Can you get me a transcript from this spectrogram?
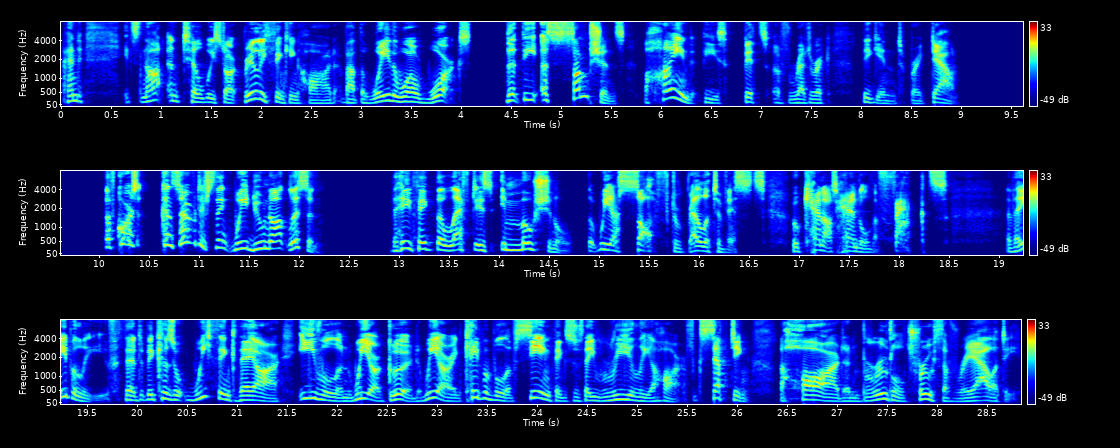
And it's not until we start really thinking hard about the way the world works that the assumptions behind these bits of rhetoric begin to break down. Of course, conservatives think we do not listen. They think the left is emotional, that we are soft relativists who cannot handle the facts. They believe that because we think they are evil and we are good, we are incapable of seeing things as they really are, of accepting the hard and brutal truth of reality.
